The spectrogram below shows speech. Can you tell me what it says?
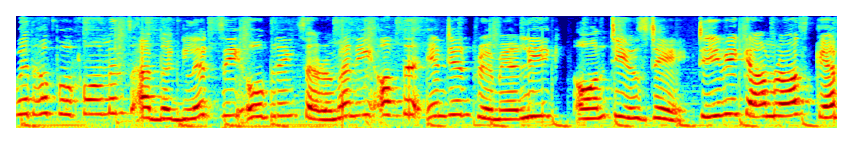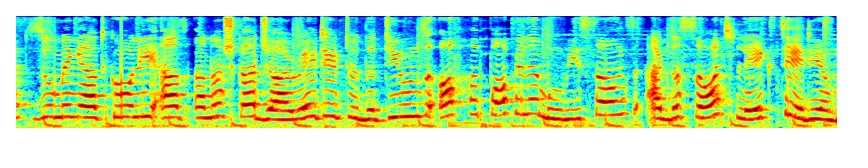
with her performance at the glitzy opening ceremony of the Indian Premier League on Tuesday. TV cameras kept zooming at Kohli as Anushka gyrated to the tunes of her popular movie songs at the Salt Lake Stadium.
